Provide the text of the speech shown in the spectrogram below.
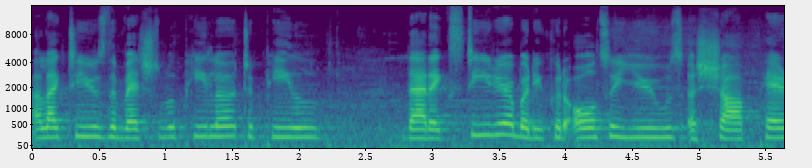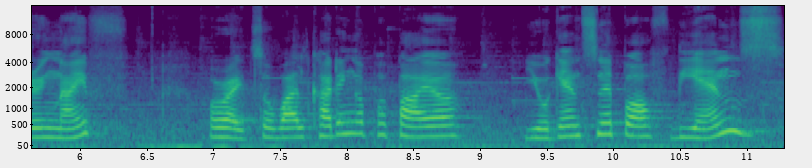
I like to use the vegetable peeler to peel that exterior, but you could also use a sharp paring knife. All right, so while cutting a papaya, you again snip off the ends.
